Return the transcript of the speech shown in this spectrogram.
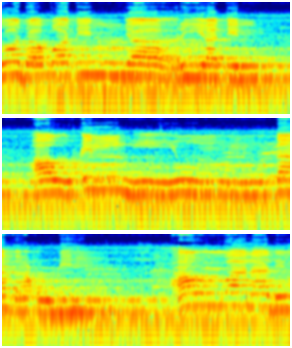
Sadaqatin jariyatin au ilmi yuntafa'u bihi aw waladin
